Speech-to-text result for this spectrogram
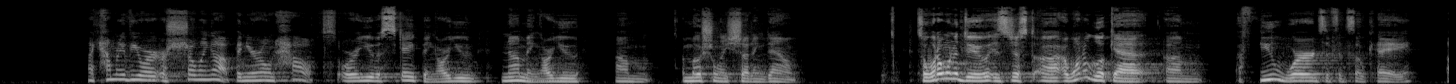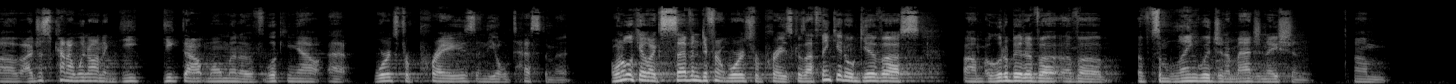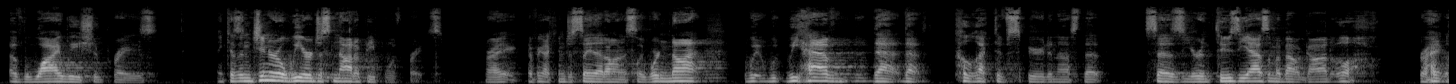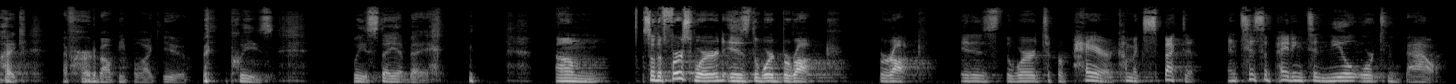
Like, how many of you are, are showing up in your own house? Or are you escaping? Are you numbing? Are you um, emotionally shutting down? So, what I want to do is just, uh, I want to look at um, a few words, if it's okay. Uh, I just kind of went on a geek, geeked out moment of looking out at words for praise in the Old Testament. I want to look at like seven different words for praise because I think it'll give us um, a little bit of a, of a of some language and imagination um, of why we should praise. Because in general, we are just not a people of praise, right? I think I can just say that honestly. We're not. We, we have that that collective spirit in us that says your enthusiasm about God. Oh, right? Like I've heard about people like you. please, please stay at bay. Um, so the first word is the word barak. Barak. It is the word to prepare, come expectant, anticipating to kneel or to bow.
